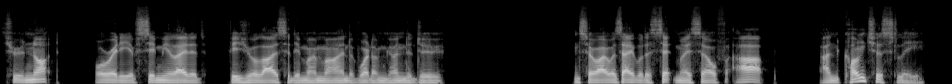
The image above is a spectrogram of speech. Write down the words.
through not already have simulated visualize it in my mind of what I'm going to do. And so I was able to set myself up unconsciously.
